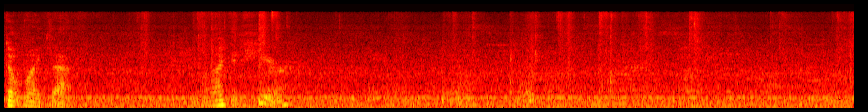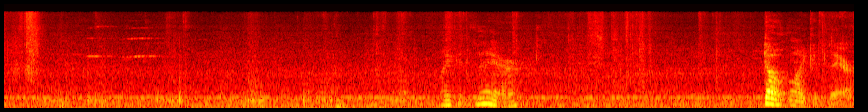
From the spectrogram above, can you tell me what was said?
don't like that. I like it here. Like it there. Don't like it there.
